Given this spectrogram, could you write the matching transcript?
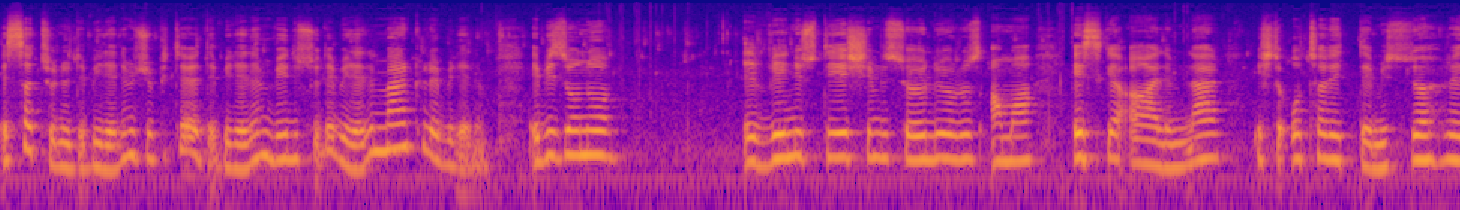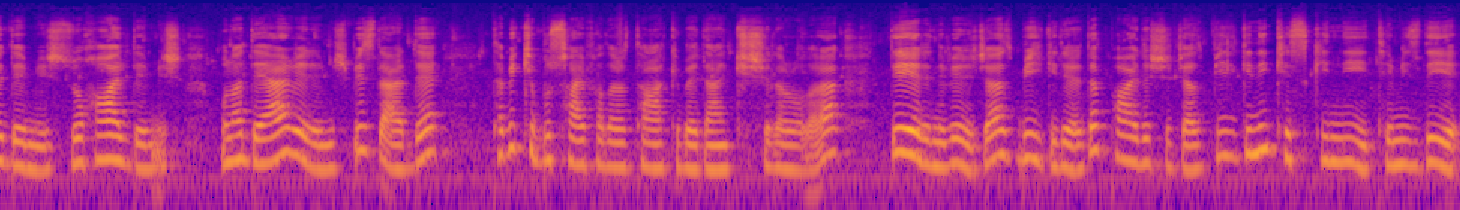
E, Satürn'ü de bilelim, Jüpiter'i de bilelim, Venüs'ü de bilelim, Merkür'ü bilelim. E, biz onu e, Venüs diye şimdi söylüyoruz ama eski alimler işte Otarit demiş, Zöhre demiş, Zuhal demiş. Buna değer verilmiş. Bizler de tabii ki bu sayfaları takip eden kişiler olarak değerini vereceğiz. Bilgileri de paylaşacağız. Bilginin keskinliği, temizliği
